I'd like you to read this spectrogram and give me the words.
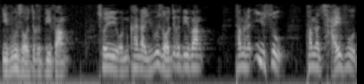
以弗所这个地方。所以我们看到以弗所这个地方，他们的艺术、他们财富，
